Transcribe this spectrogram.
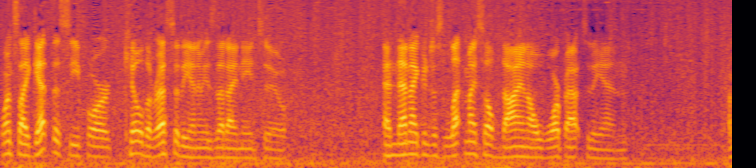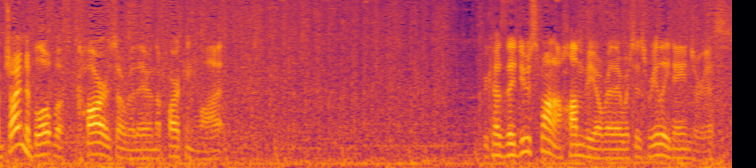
Once I get the C4, kill the rest of the enemies that I need to. And then I can just let myself die and I'll warp out to the end. I'm trying to blow up those cars over there in the parking lot. Because they do spawn a Humvee over there, which is really dangerous.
